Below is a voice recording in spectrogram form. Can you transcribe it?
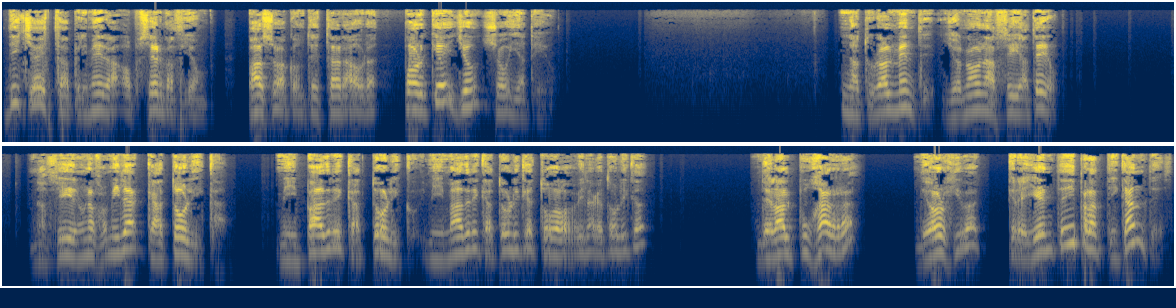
Dicha esta primera observación, paso a contestar ahora por qué yo soy ateo. Naturalmente, yo no nací ateo. Nací en una familia católica mi padre católico, mi madre católica, toda la familia católica, de la Alpujarra, de Órgiva, creyentes y practicantes.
